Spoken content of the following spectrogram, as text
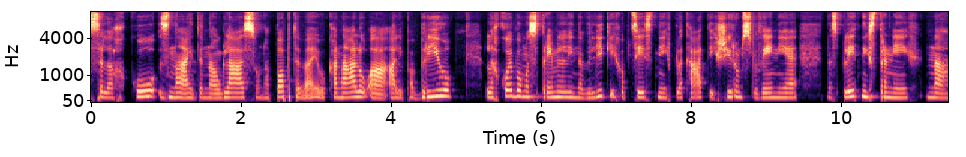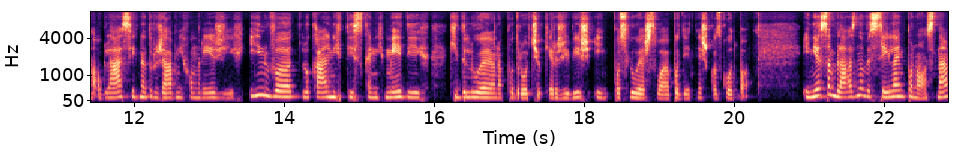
se lahko znajde na oglasu na PopTV-ju, kanalu A ali pa Briju. Lahko jo bomo spremljali na velikih obcestnih plakatih širom Slovenije, na spletnih straneh, na oglasih na družabnih omrežjih in v lokalnih tiskanih medijih, ki delujejo na področju, kjer živiš in posluješ svojo podjetniško zgodbo. In jaz sem blazno vesela in ponosna,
